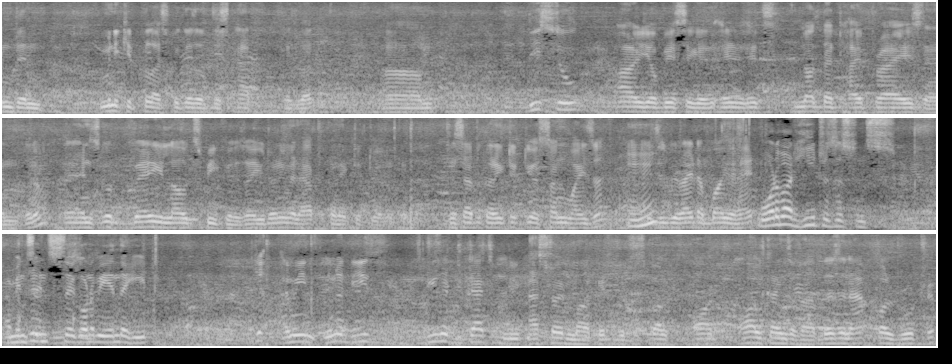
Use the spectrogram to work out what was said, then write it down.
end than Minikit Plus because of this app as well. Um, these two are your basic. It, it- it's not that high priced, and you know, and it's got very loud speakers. Right? You don't even have to connect it to anything. Just have to connect it to your sun visor. It will be right above your head. What about heat resistance? I mean, since they're going to be in the heat. Yeah, I mean, you know, these these are detachable Asteroid Market, which is called all, all kinds of apps. There's an app called Road Trip.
